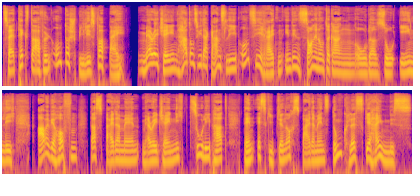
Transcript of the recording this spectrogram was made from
zwei Texttafeln und das Spiel ist vorbei. Mary Jane hat uns wieder ganz lieb und sie reiten in den Sonnenuntergang oder so ähnlich. Aber wir hoffen, dass Spider-Man Mary Jane nicht zu lieb hat, denn es gibt ja noch Spider-Mans dunkles Geheimnis.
